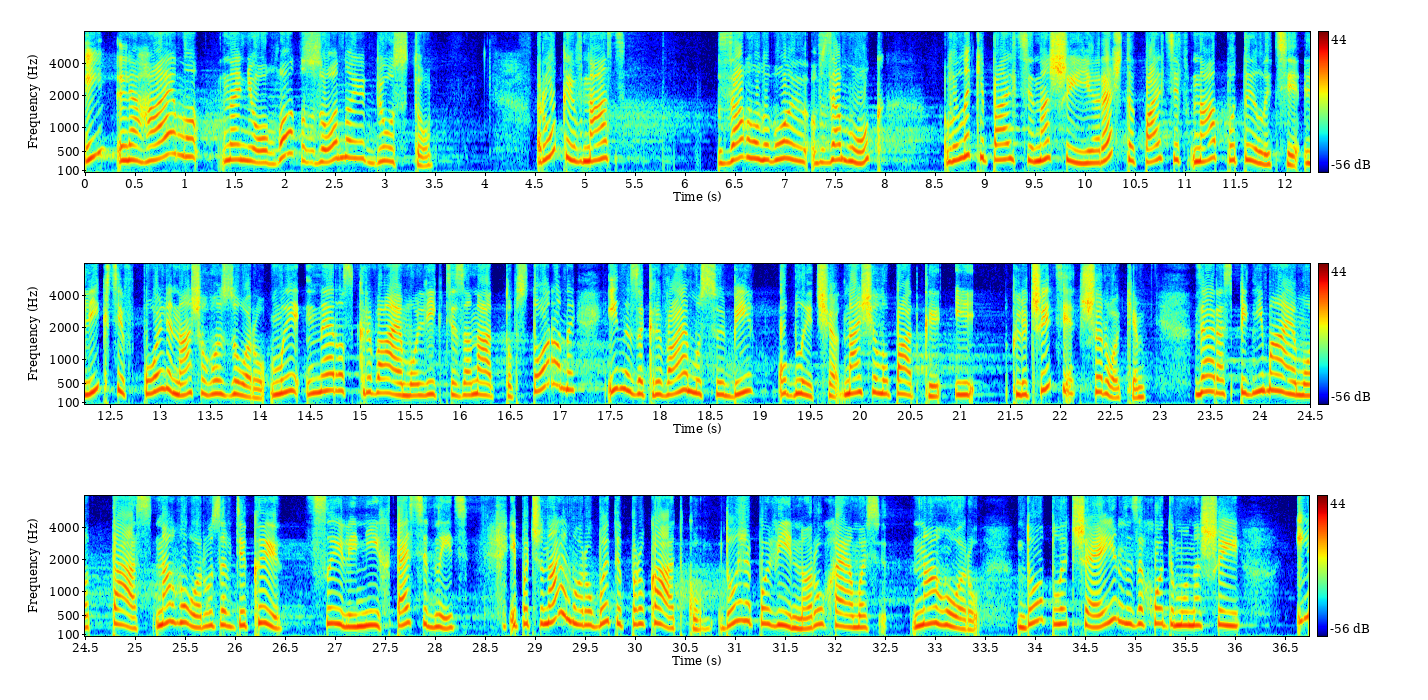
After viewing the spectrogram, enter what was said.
і лягаємо на нього зоною бюсту. Руки в нас за головою в замок, великі пальці на шиї, решта пальців на потилиці, лікті в полі нашого зору. Ми не розкриваємо лікті занадто в сторони і не закриваємо собі обличчя. Наші лопатки і ключиці широкі. Зараз піднімаємо таз нагору завдяки силі ніг та сідниць. І починаємо робити прокатку. Дуже повільно рухаємось нагору до плечей, не заходимо на шиї, і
